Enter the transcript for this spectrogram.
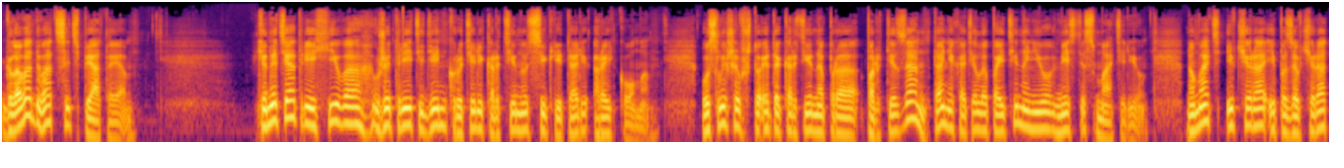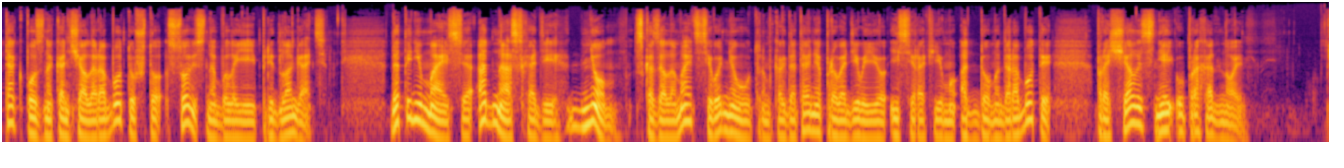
Глава 25. В кинотеатре Хива уже третий день крутили картину «Секретарь райкома». Услышав, что это картина про партизан, Таня хотела пойти на нее вместе с матерью. Но мать и вчера, и позавчера так поздно кончала работу, что совестно было ей предлагать. «Да ты не майся, одна сходи, днем», — сказала мать сегодня утром, когда Таня, проводив ее и Серафиму от дома до работы, прощалась с ней у проходной.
